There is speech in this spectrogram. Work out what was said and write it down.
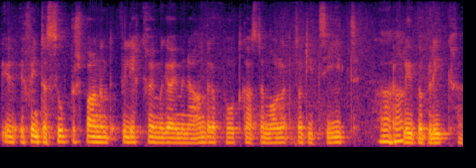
Ich, ich finde das super spannend. Vielleicht können wir ja in einem anderen Podcast einmal so die Zeit ein bisschen überblicken.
